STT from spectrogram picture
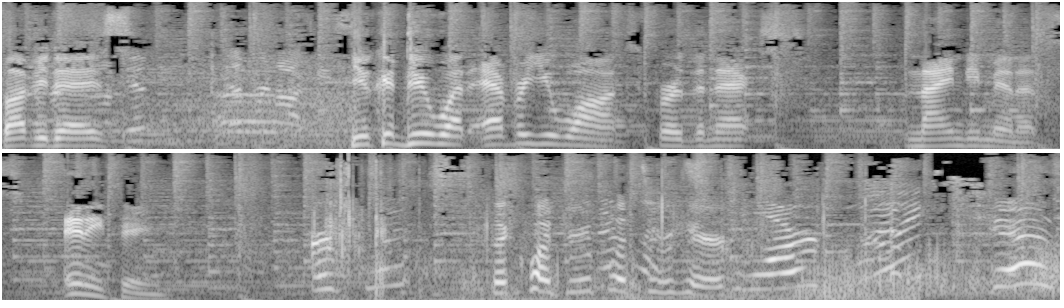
Love you, Days. Yep, Never not be You can do whatever you want for the next 90 minutes. Anything. The quadruplets are here. Yes.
